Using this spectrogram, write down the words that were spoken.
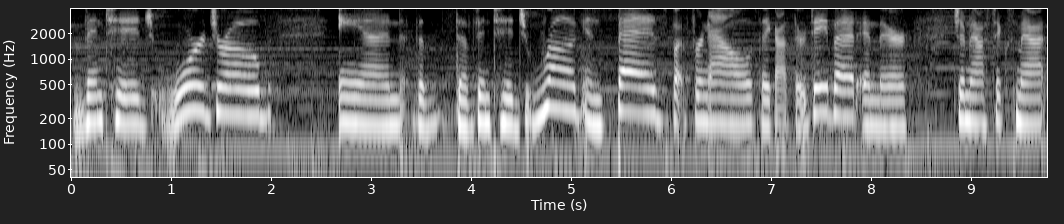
vintage wardrobe and the the vintage rug and beds, but for now they got their day bed and their gymnastics mat.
